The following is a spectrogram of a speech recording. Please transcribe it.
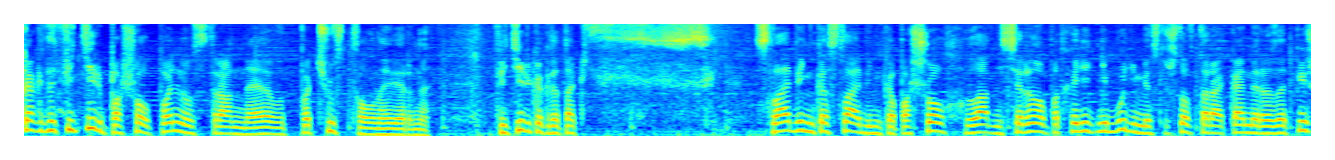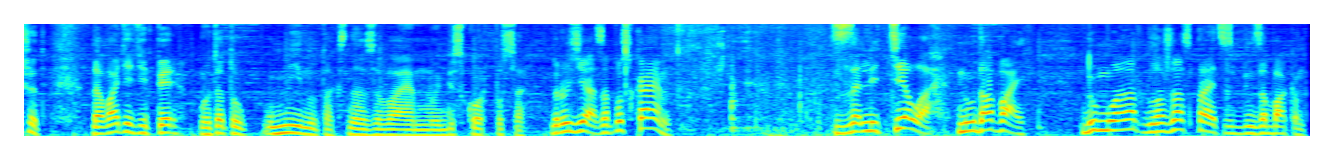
как-то фитиль пошел, понял, странно. Я вот почувствовал, наверное. Фитиль как-то так слабенько-слабенько пошел. Ладно, все равно подходить не будем. Если что, вторая камера запишет. Давайте теперь вот эту мину, так называемую, без корпуса. Друзья, запускаем. Залетела. Ну, давай. Думаю, она должна справиться с бензобаком.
